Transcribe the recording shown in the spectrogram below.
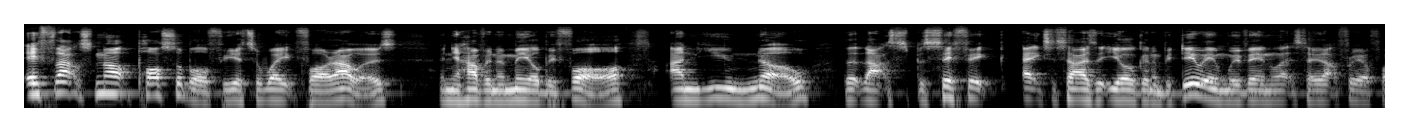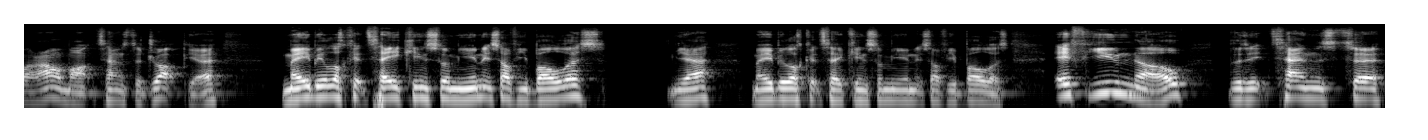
If that's not possible for you to wait four hours and you're having a meal before, and you know that that specific exercise that you're going to be doing within, let's say, that three or four hour mark tends to drop you, maybe look at taking some units off your bolus. Yeah, maybe look at taking some units off your bolus. If you know that it tends to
